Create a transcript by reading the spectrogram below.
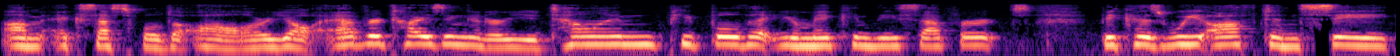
um, accessible to all? Are y'all advertising it? Are you telling people that you're making these efforts? Because we often see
